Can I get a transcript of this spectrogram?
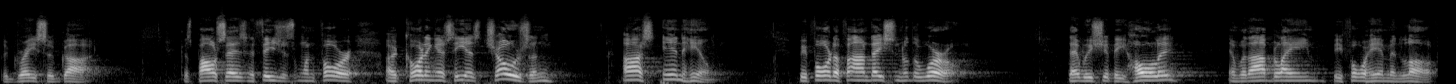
the grace of God. Because Paul says in Ephesians 1 4, according as he has chosen us in him before the foundation of the world, that we should be holy and without blame before him in love.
